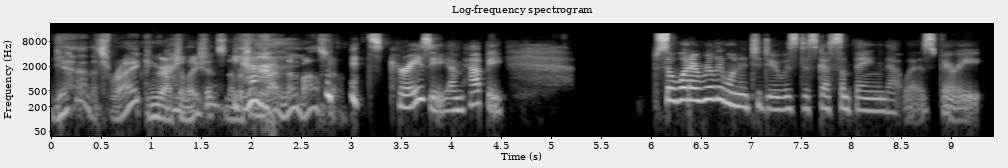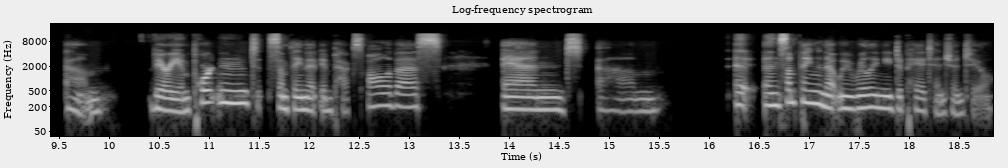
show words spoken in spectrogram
Yeah, that's right. Congratulations. I, number yeah. 75, another milestone. it's crazy. I'm happy. So what I really wanted to do was discuss something that was very um, very important, something that impacts all of us and um, and something that we really need to pay attention to.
